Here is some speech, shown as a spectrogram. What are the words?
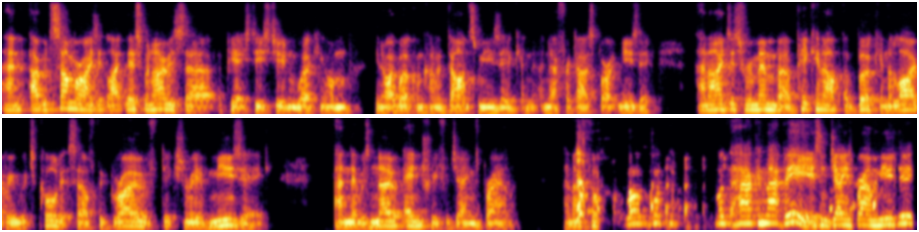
And I would summarize it like this. When I was uh, a PhD student working on, you know, I work on kind of dance music and, and Afro-diasporic music. And I just remember picking up a book in the library, which called itself the Grove Dictionary of Music. And there was no entry for James Brown. And I thought, well, what, what, how can that be? Isn't James Brown music?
